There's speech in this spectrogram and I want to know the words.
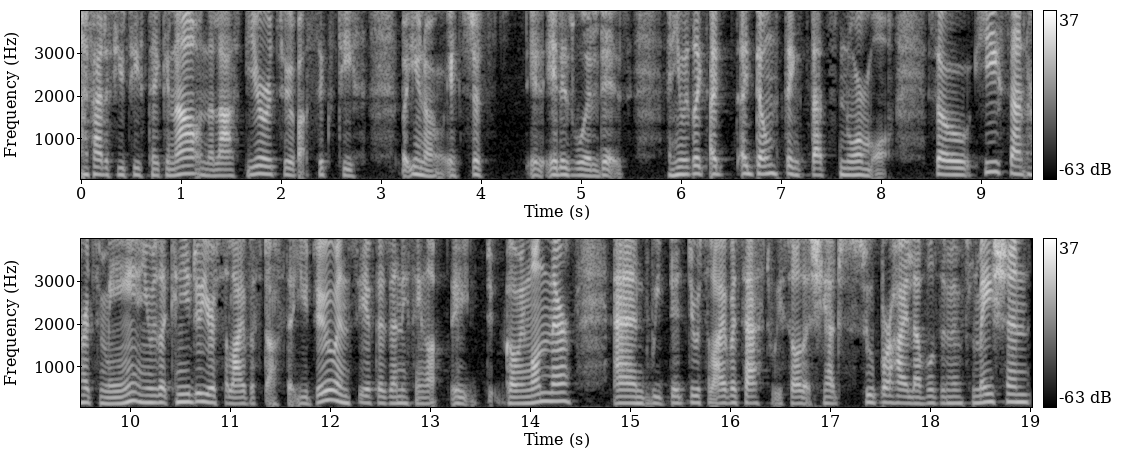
I've had a few teeth taken out in the last year or two, about six teeth. But you know, it's just it, it is what it is. And he was like, I, I don't think that's normal. So he sent her to me and he was like, Can you do your saliva stuff that you do and see if there's anything up eh, going on there? And we did do a saliva test. We saw that she had super high levels of inflammation,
